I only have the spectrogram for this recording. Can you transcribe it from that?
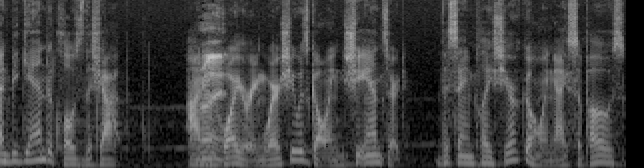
and began to close the shop. On Right. inquiring where she was going, she answered, The same place you're going, I suppose.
